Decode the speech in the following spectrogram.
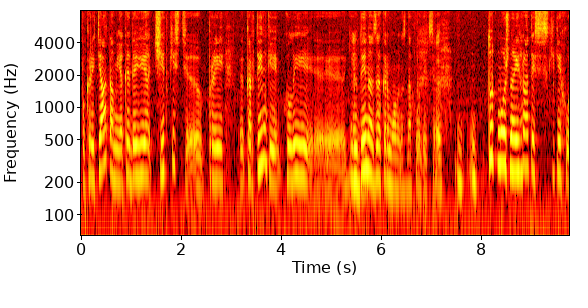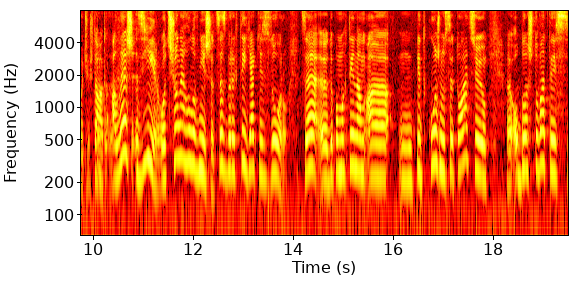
покриття, там, яке дає чіткість е, при картинці, коли е, людина за кермом знаходиться. Е. Тут можна і грати скільки хочеш. Так, Тут, але ж зір, от що найголовніше, це зберегти якість зору, це е, допомогти нам під кожну ситуацію облаштуватись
